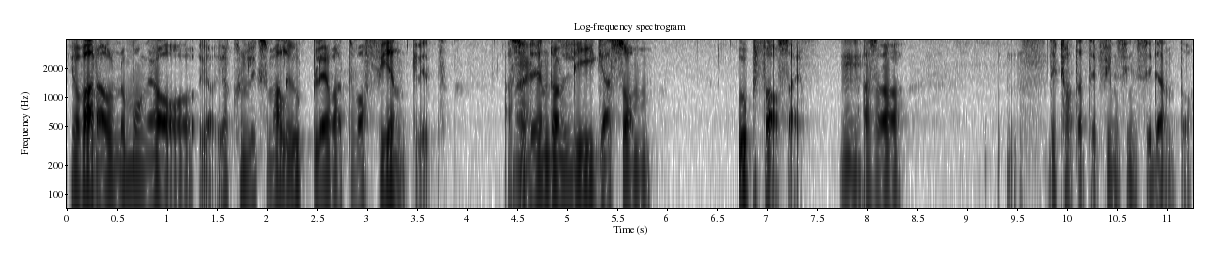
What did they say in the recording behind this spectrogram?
jag var där under många år och jag, jag kunde liksom aldrig uppleva att det var fientligt. Alltså Nej. det är ändå en liga som uppför sig. Mm. Alltså, det är klart att det finns incidenter. Man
